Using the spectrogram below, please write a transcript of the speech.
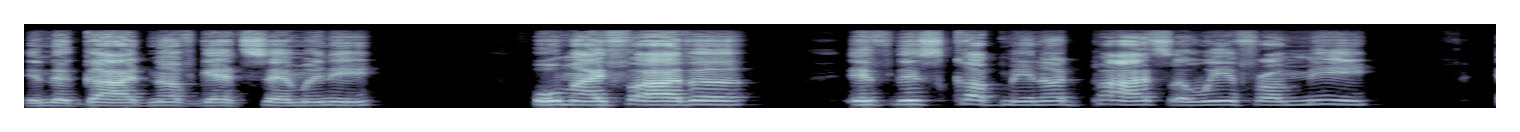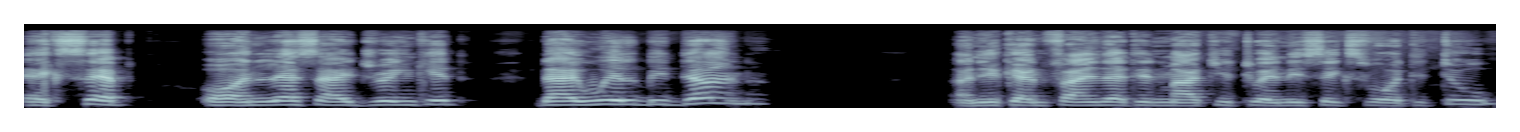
in the Garden of Gethsemane O my Father, if this cup may not pass away from me, except or unless I drink it, thy will be done. And you can find that in Matthew 26 42.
